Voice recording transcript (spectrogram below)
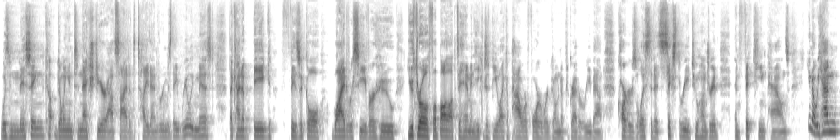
was missing going into next year outside of the tight end room is they really missed that kind of big physical wide receiver who you throw a football up to him and he could just be like a power forward going up to grab a rebound. Carter's listed at 6'3, 215 pounds. You know, he hadn't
